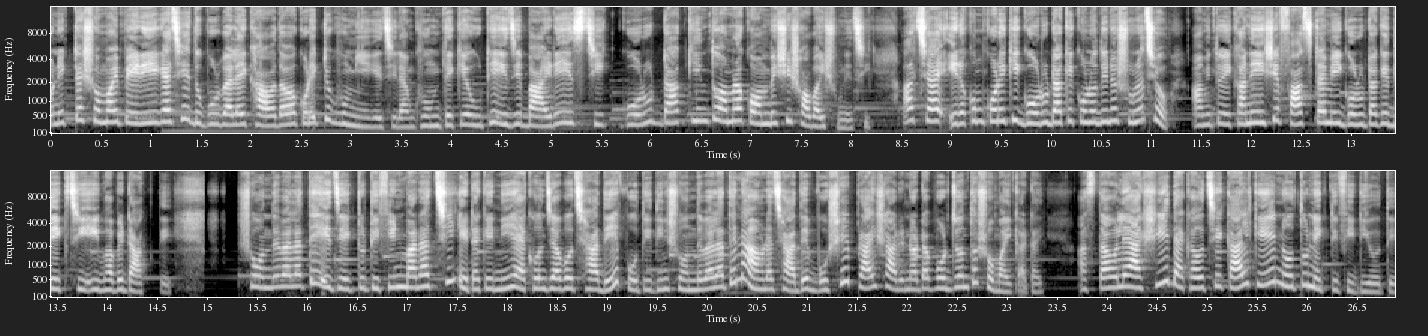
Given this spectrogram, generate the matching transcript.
অনেকটা সময় পেরিয়ে গেছে, দুপুরবেলায় খাওয়া দাওয়া করে একটু ঘুমিয়ে গেছিলাম। ঘুম থেকে উঠে এই যে বাইরে এসছি, গরুর ডাক কিন্তু আমরা কম বেশি সবাই শুনেছি। আচ্ছা এরকম করে কি গরু ডাকে কোনোদিনও শুনেছো? আমি তো এখানে এসে ফার্স্ট টাইম এই গরুটাকে দেখছি এইভাবে ডাকতে। সন্ধেবেলাতে এই যে একটু টিফিন বানাচ্ছি, এটাকে নিয়ে এখন যাব ছাদে। প্রতিদিন সন্ধেবেলাতে না আমরা ছাদে বসে প্রায় সাড়ে নটা পর্যন্ত সময় কাটাই। আজ তাহলে আসি, দেখা হচ্ছে কালকে নতুন একটি ভিডিওতে।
